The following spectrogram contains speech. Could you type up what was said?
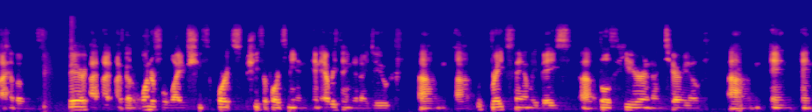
I have a very, I, have got a wonderful wife. She supports, she supports me in, in everything that I do. Um, uh, great family base, uh, both here in Ontario, um, and and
